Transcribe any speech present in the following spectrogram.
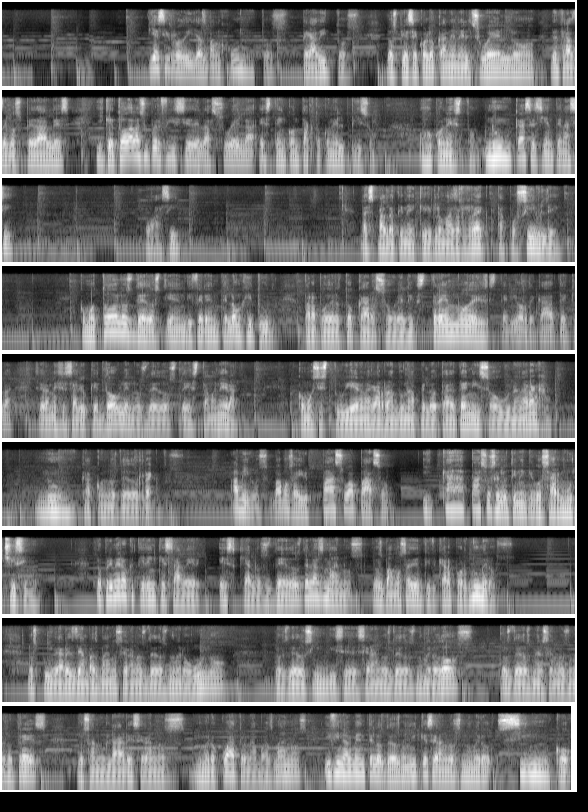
Pies y rodillas van juntos, pegaditos, los pies se colocan en el suelo, detrás de los pedales y que toda la superficie de la suela esté en contacto con el piso. Ojo con esto, nunca se sienten así o así. La espalda tiene que ir lo más recta posible. Como todos los dedos tienen diferente longitud, para poder tocar sobre el extremo exterior de cada tecla será necesario que doblen los dedos de esta manera como si estuvieran agarrando una pelota de tenis o una naranja. Nunca con los dedos rectos. Amigos, vamos a ir paso a paso y cada paso se lo tienen que gozar muchísimo. Lo primero que tienen que saber es que a los dedos de las manos los vamos a identificar por números. Los pulgares de ambas manos serán los dedos número 1, los dedos índices serán los dedos número 2, los dedos medios serán los número 3, los anulares serán los número 4 en ambas manos y finalmente los dedos meñiques serán los número 5.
